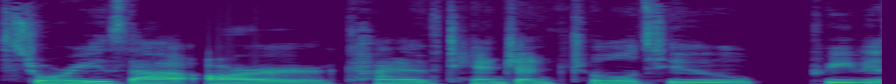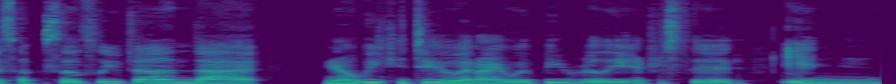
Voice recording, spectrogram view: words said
stories that are kind of tangential to previous episodes we've done that you know we could do and i would be really interested in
